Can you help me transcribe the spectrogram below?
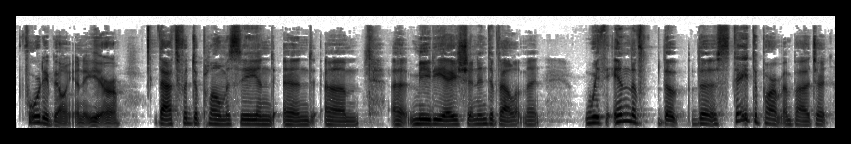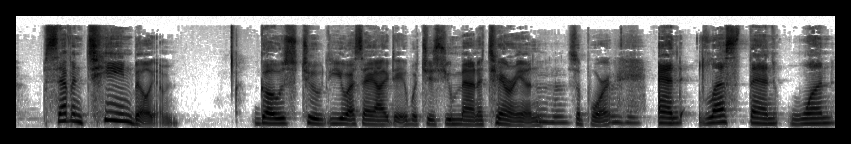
40 billion a year. That's for diplomacy and, and, um, uh, mediation and development. Within the, the, the State Department budget, 17 billion goes to the USAID, which is humanitarian mm-hmm. support, mm-hmm. and less than 1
